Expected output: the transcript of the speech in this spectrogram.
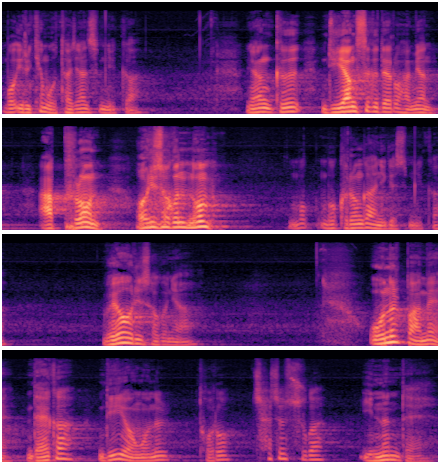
뭐 이렇게 못하지 않습니까? 그냥 그 뉘앙스 그대로 하면 앞으론 어리석은 놈, 뭐, 뭐 그런 거 아니겠습니까? 왜 어리석으냐? 오늘 밤에 내가 네 영혼을 도로 찾을 수가 있는데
